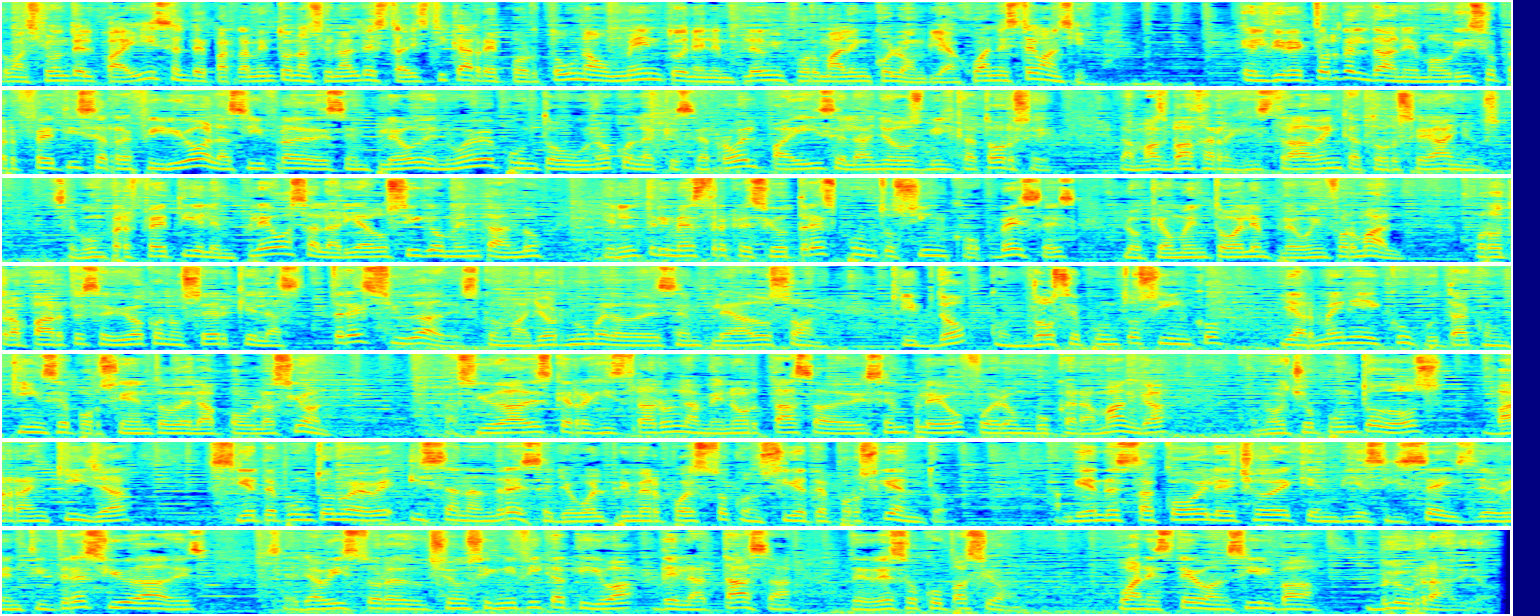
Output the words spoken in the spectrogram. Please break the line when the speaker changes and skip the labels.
Información del país, el Departamento Nacional de Estadística reportó un aumento en el empleo informal en Colombia. Juan Esteban Silva.
El director del DANE, Mauricio Perfetti, se refirió a la cifra de desempleo de 9.1 con la que cerró el país el año 2014, la más baja registrada en 14 años. Según Perfetti, el empleo asalariado sigue aumentando y en el trimestre creció 3.5 veces lo que aumentó el empleo informal. Por otra parte, se dio a conocer que las tres ciudades con mayor número de desempleados son Quibdó con 12.5 y Armenia y Cúcuta con 15% de la población. Las ciudades que registraron la menor tasa de desempleo fueron Bucaramanga con 8.2, Barranquilla 7.9 y San Andrés se llevó el primer puesto con 7%. También destacó el hecho de que en 16 de 23 ciudades se haya visto reducción significativa de la tasa de desocupación. Juan Esteban Silva, Blue Radio.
